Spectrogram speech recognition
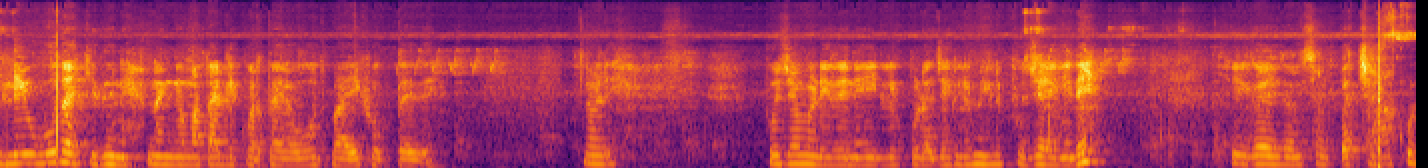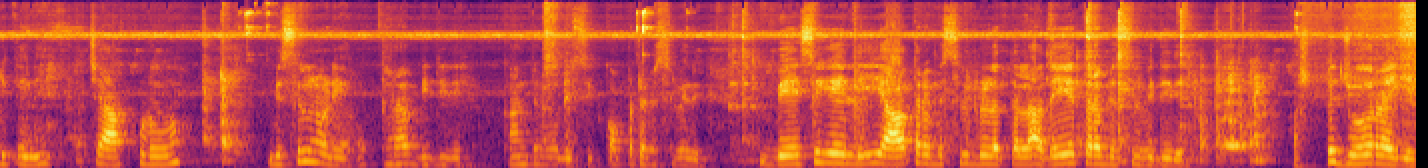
ಇಲ್ಲಿ ಊದು ಹಾಕಿದ್ದೀನಿ ನನಗೆ ಮಾತಾಡ್ಲಿಕ್ಕೆ ಬರ್ತಾಯಿಲ್ಲ ಊದು ಬಾಯಿಗೆ ಹೋಗ್ತಾ ಇದೆ. ನೋಡಿ, ಪೂಜೆ ಮಾಡಿದ್ದೇನೆ ಇಲ್ಲಿ ಕೂಡ ಜಗಲಿ ಮೇಲೆ ಪೂಜೆ ಆಗಿದೆ. ಈಗ ಇದೊಂದು ಸ್ವಲ್ಪ ಚಹಾ ಕುಡಿತೇನೆ. ಚಹಾ ಕುಡು. ಬಿಸಿಲು ನೋಡಿ ಯಾವ ಥರ ಬಿದ್ದಿದೆ. ಕಾಣ್ತಿರ್ಬೋದು ಸಿಕ್ಕಾಪಟ್ಟೆ ಬಿಸಿಲು ಬಿದ್ದಿದೆ. ಬೇಸಿಗೆಯಲ್ಲಿ ಯಾವ ಥರ ಬಿಸಿಲು ಬೀಳುತ್ತಲ್ಲ ಅದೇ ಥರ ಬಿಸಿಲು ಬಿದ್ದಿದೆ. ಅಷ್ಟು ಜೋರಾಗಿ.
